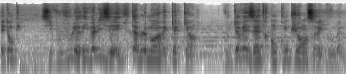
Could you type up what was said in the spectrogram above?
Et donc, si vous voulez rivaliser équitablement avec quelqu'un, vous devez être en concurrence avec vous-même.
